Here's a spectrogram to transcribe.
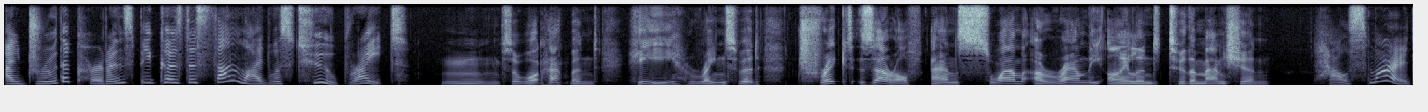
I drew the curtains because the sunlight was too bright. Mm, so what happened? He, Rainsford, tricked Zaroff and swam around the island to the mansion. How smart！、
